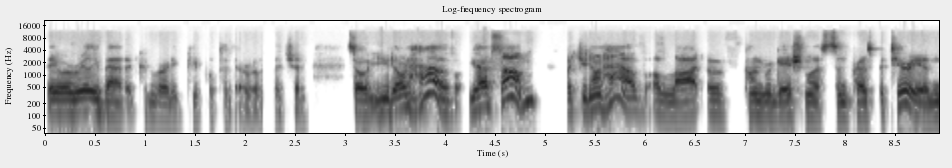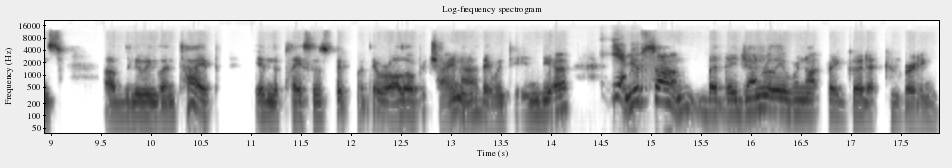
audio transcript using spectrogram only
they were really bad at converting people to their religion. So you don't have you have some, but you don't have a lot of Congregationalists and Presbyterians of the New England type in the places that they were all over China. They went to India yeah. You have some, but they generally were not very good at converting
